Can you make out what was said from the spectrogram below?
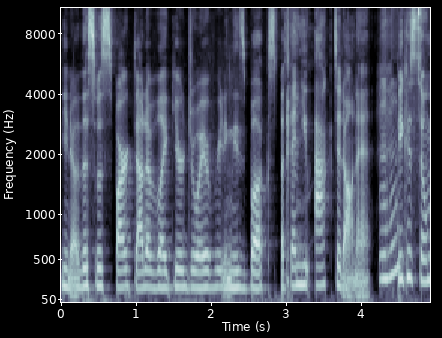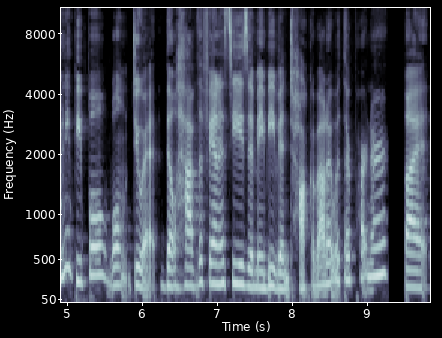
you know, this was sparked out of like your joy of reading these books, but then you acted on it Mhm. because so many people won't do it. They'll have the fantasies and maybe even talk about it with their partner, but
